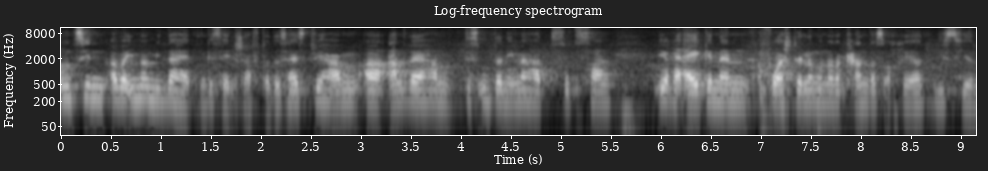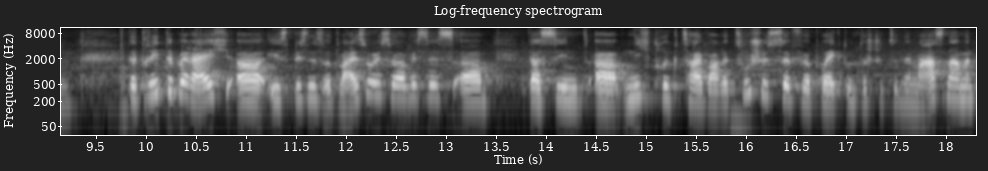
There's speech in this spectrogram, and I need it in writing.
und sind aber immer Minderheitengesellschafter. Das heißt, wir haben, äh, andere haben, das Unternehmen hat sozusagen ihre eigenen Vorstellungen oder kann das auch realisieren. Der dritte Bereich äh, ist Business Advisory Services. Das sind nicht rückzahlbare Zuschüsse für projektunterstützende Maßnahmen.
